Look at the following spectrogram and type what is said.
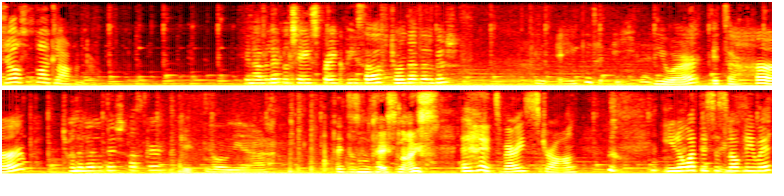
just like lavender. You can have a little taste, break piece off. Do you want that little bit? I'm able to eat it. You are. It's a herb. Do you want a little bit, Oscar? Oh yeah. It doesn't taste nice. it's very strong. You know what this is lovely with?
